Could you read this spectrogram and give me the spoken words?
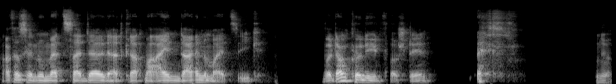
ach, ist ja nur Matt Seidel, der hat gerade mal einen Dynamite-Sieg. Weil dann könnte ich ihn verstehen. ja.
